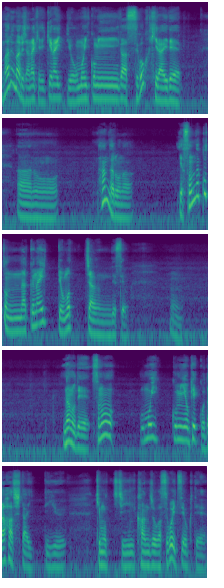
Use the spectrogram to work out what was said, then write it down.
まるじゃなきゃいけないっていう思い込みがすごく嫌いであのなんだろうな。いや、そんなことなくないって思っちゃうんですよ。うん。なので、その思い込みを結構打破したいっていう気持ち、感情がすごい強くて、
